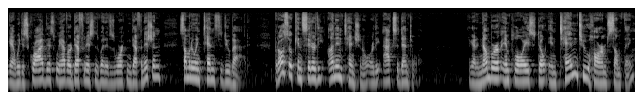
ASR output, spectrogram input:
Again, we describe this, we have our definitions when it is working definition, someone who intends to do bad. But also consider the unintentional or the accidental. Again, a number of employees don't intend to harm something,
